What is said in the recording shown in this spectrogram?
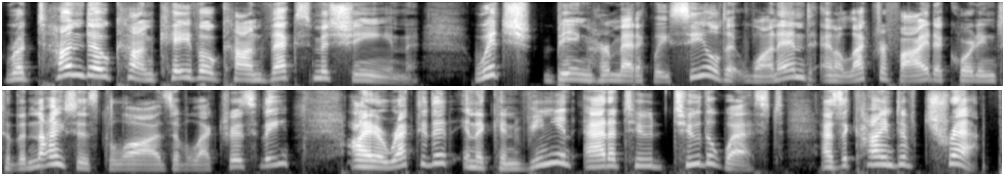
rotundo concavo convex machine, which, being hermetically sealed at one end and electrified according to the nicest laws of electricity, I erected it in a convenient attitude to the west as a kind of trap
